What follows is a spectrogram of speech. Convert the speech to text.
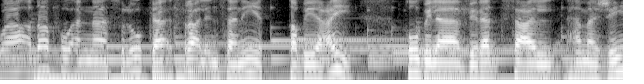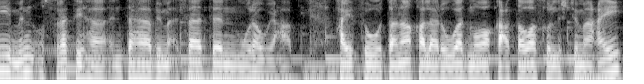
وأضافوا أن سلوك إسراء الإنساني الطبيعي قوبل برد فعل همجي من أسرتها انتهى بمأساة مروعة حيث تناقل رواد مواقع التواصل الاجتماعي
